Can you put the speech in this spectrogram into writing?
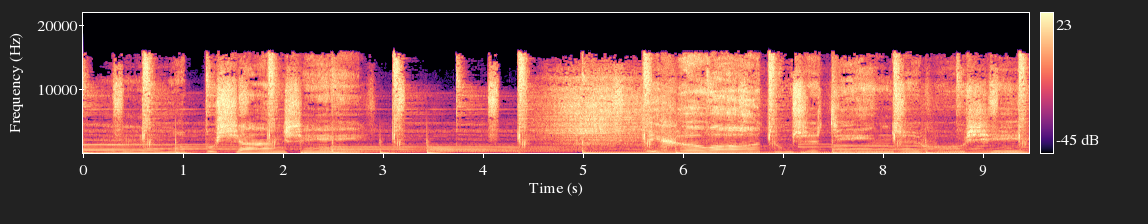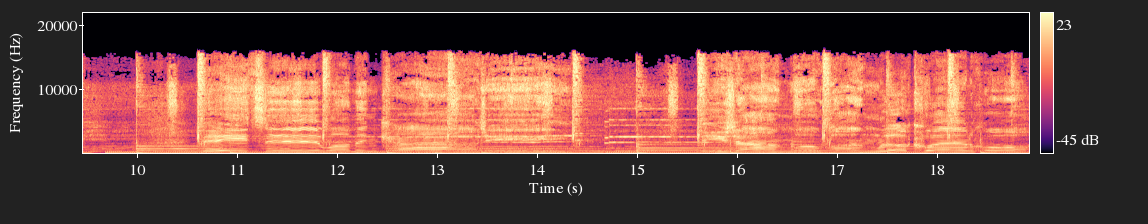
嗯，我不相信你和我同时停止呼吸，每一次我们靠近，你让我忘了困惑，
